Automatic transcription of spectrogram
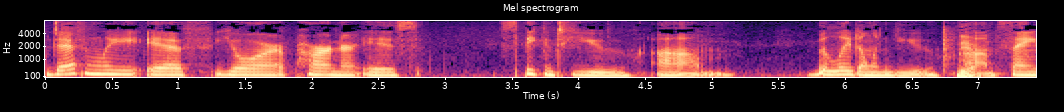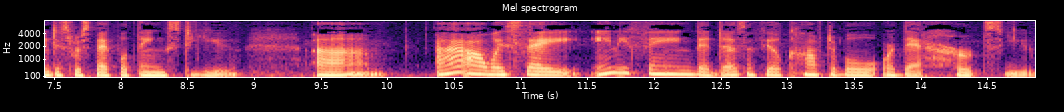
Definitely, if your partner is speaking to you, um, belittling you, Yeah. um, saying disrespectful things to you, um, I always say anything that doesn't feel comfortable or that hurts you,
